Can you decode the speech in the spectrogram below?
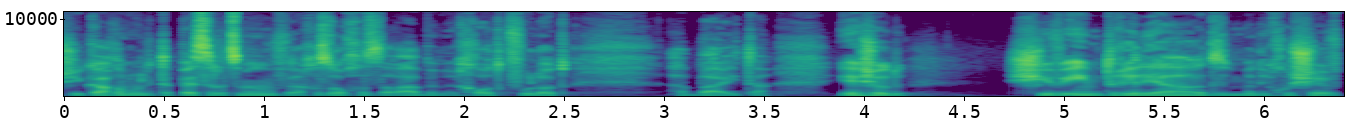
שייקח לנו לטפס על עצמנו ולחזור חזרה במרכאות כפולות הביתה. יש עוד 70 טריליארד, אני חושב,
